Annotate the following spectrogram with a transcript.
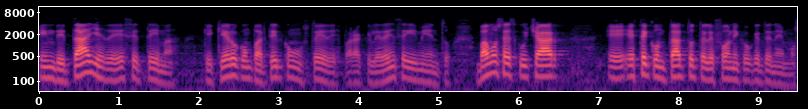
en detalles de ese tema que quiero compartir con ustedes para que le den seguimiento, vamos a escuchar eh, este contacto telefónico que tenemos.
